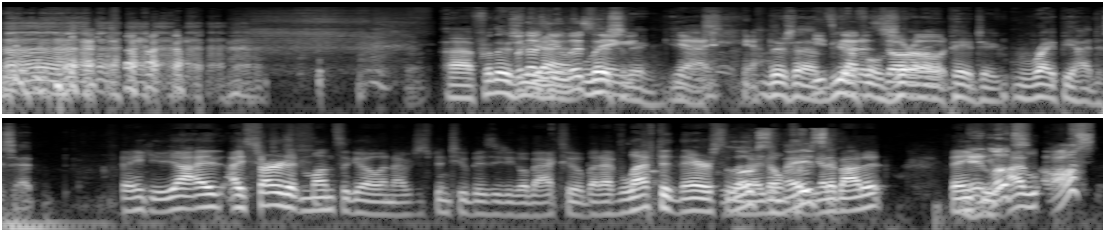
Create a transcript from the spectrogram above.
Zorro. Uh, for those For of those you of you listening, listening, yes, yeah. there's a He's beautiful his Zorro. Zorro painting right behind his head. Thank you. Yeah, I, I started it months ago, and I've just been too busy to go back to it. But I've left it there so that I Looks don't amazing. forget about it. Thank you it you. looks I, awesome.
